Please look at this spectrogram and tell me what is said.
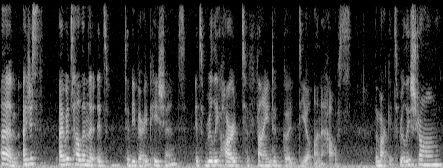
Um, I just I would tell them that it's to be very patient. It's really hard to find a good deal on a house. The market's really strong.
